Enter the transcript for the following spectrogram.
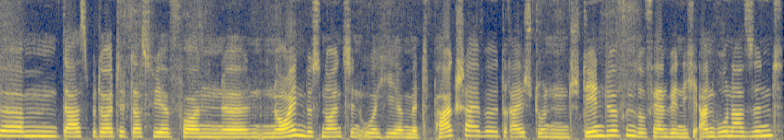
ähm, das bedeutet, dass wir von äh, 9 bis 19 Uhr hier mit Parkscheibe drei Stunden stehen dürfen, sofern wir nicht Anwohner sind.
